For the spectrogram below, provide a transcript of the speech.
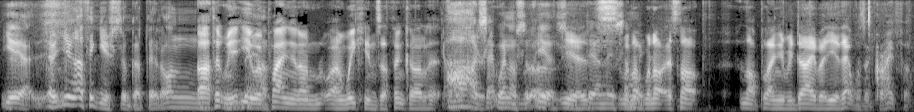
yeah, Uh, you, I think you've still got that on. I think we, yeah, now. we're playing it on, on weekends. I think I'll. Oh, is that when I saw- yeah, yeah. down there it's, we're, not, we're not. It's not not playing every day, but yeah, that was a great film.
